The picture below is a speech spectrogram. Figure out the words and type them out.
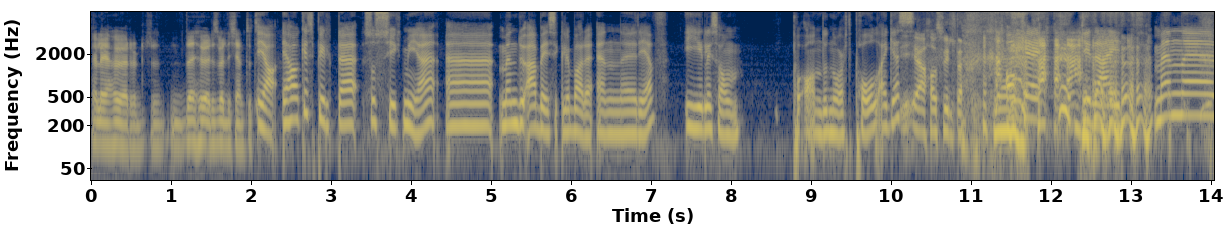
Eller jeg hører Det høres veldig kjent ut. Ja, jeg har ikke spilt det så sykt mye, eh, men du er basically bare en rev i liksom på, On the North Pole, I guess. Jeg har spilt det. OK, greit. Men eh,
